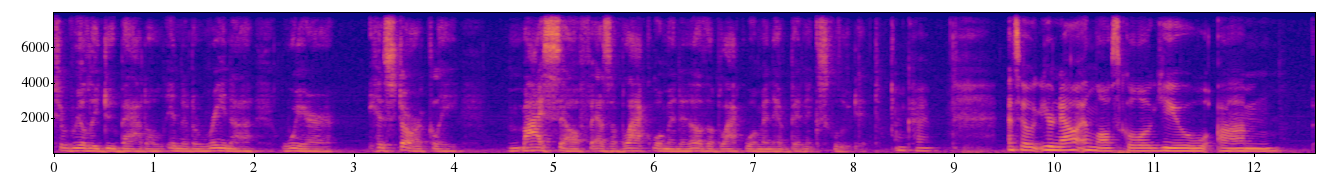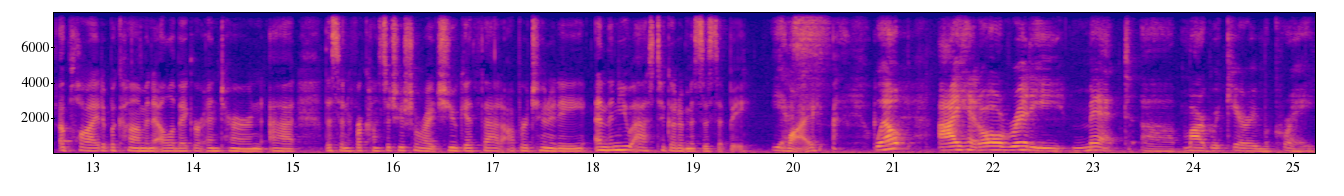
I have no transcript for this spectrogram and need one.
to really do battle in an arena where historically myself as a black woman and other black women have been excluded. Okay. And so you're now in law school. You um, apply to become an Ella Baker intern at the Center for Constitutional Rights. You get that opportunity, and then you ask to go to Mississippi. Yes. Why? well, I had already met uh, Margaret Carey McCray.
